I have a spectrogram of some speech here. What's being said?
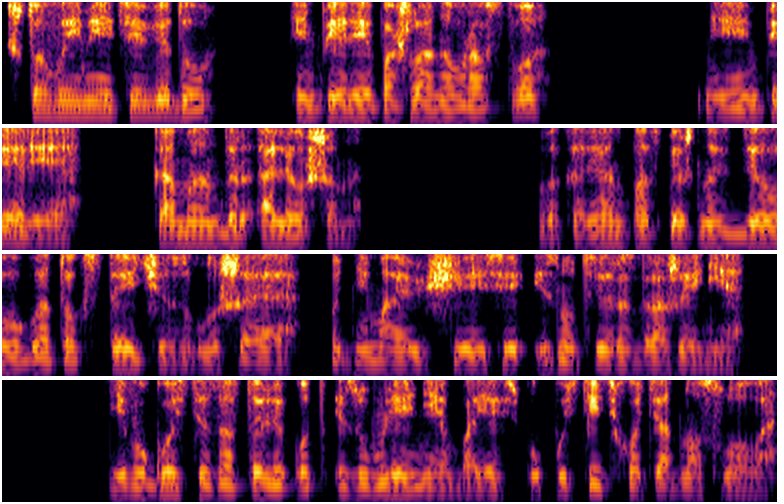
Что вы имеете в виду? Империя пошла на воровство? Не империя, командир Алёшин. Вакариан поспешно сделал глоток стейча, заглушая поднимающееся изнутри раздражение. Его гости застыли от изумления, боясь упустить хоть одно слово.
